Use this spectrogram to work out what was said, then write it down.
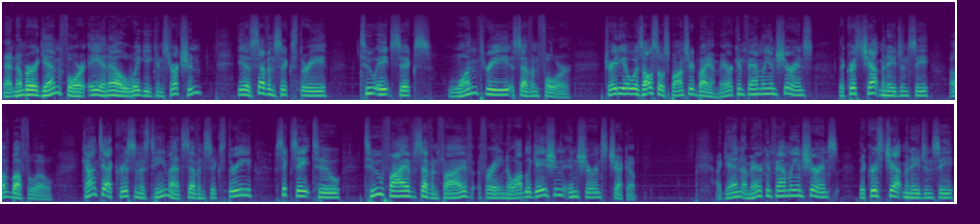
That number again for A&L Wiggy Construction is 763 286 1374. Tradio is also sponsored by American Family Insurance, the Chris Chapman Agency of Buffalo. Contact Chris and his team at 763 682 2575 for a no obligation insurance checkup. Again, American Family Insurance, the Chris Chapman Agency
